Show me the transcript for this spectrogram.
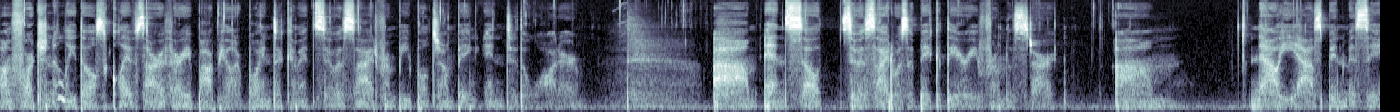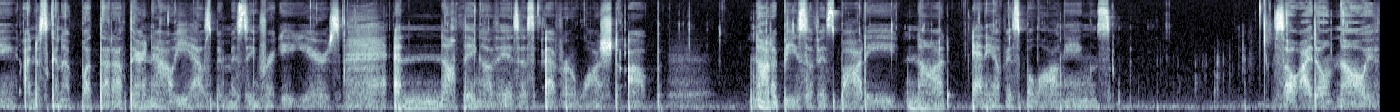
Unfortunately, those cliffs are a very popular point to commit suicide from people jumping into the water. Um, and so, suicide was a big theory from the start. Um, now he has been missing. I'm just gonna put that out there now. He has been missing for eight years, and nothing of his has ever washed up. Not a piece of his body, not any of his belongings. So I don't know if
